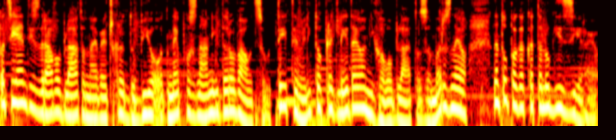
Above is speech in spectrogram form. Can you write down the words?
Pacijenti zdravo blato največkrat dobijo od nepoznanih darovalcev. Te temeljito pregledajo, njihovo blato zamrznejo, na to pa ga katalogizirajo.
